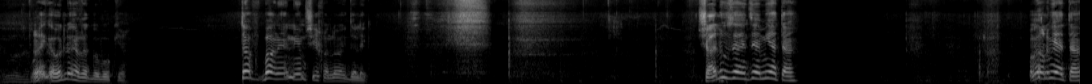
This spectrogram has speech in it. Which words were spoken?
היו. רגע, עוד לא ירד בבוקר. טוב, בוא, אני, אני אמשיך, אני לא אדלג. שאלו זה את זה, מי אתה? אומר לו, מי אתה?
